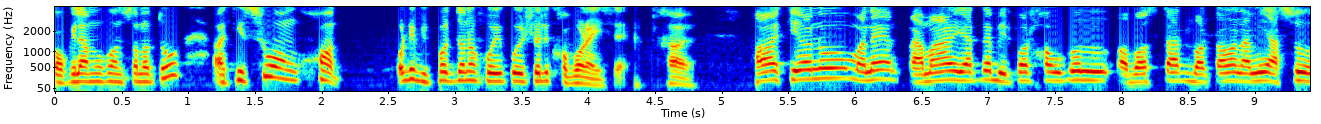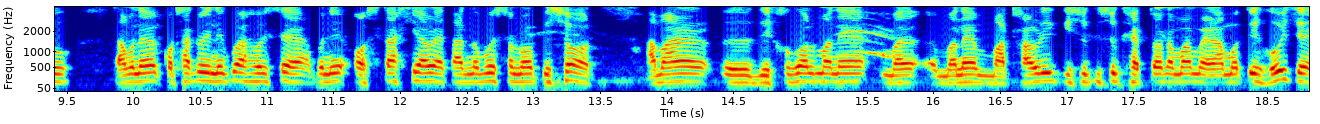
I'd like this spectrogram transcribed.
ককিলামুখ অঞ্চলতো কিছু অংশত অতি বিপদজনক হৈ পৰিছে বুলি খবৰ আহিছে। হয়। হয় কিয়নো মানে আমাৰ ইয়াতে বিপদসংকুল অৱস্থাত বৰ্তমান আমি আছোঁ। তাৰমানে কথাটো এনেকুৱা হৈছে আপুনি অষ্টাশী আৰু একানব্বৈ চনৰ পিছত আমাৰ যিসকল মানে মানে মাথাউৰি কিছু কিছু ক্ষেত্ৰত আমাৰ মেৰামতি হৈছে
